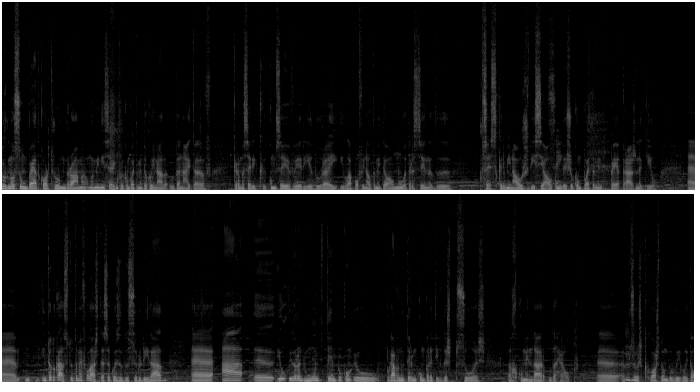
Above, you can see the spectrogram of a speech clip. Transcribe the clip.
tornou-se um bad courtroom drama, uma minissérie que foi completamente arruinada, o The Night of. que era uma série que comecei a ver e adorei, e lá para o final também tem uma outra cena de processo criminal judicial que me Sim. deixou completamente de pé atrás naquilo. Ah, em- todo caso, tu também falaste dessa coisa de sororidade. ah, há, ah, eu, eu durante muito tempo eu, eu pegava no termo comparativo das pessoas a recomendar o The Help. Ah, a pessoas que gostam do Big Little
